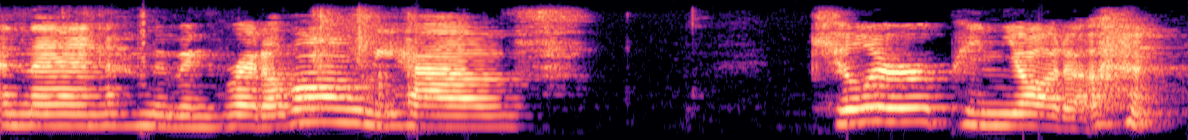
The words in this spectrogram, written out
And then moving right along we have Killer Pinata.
